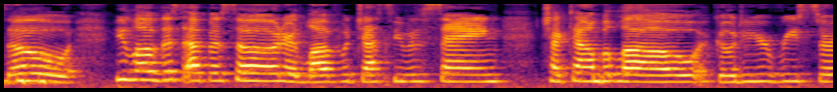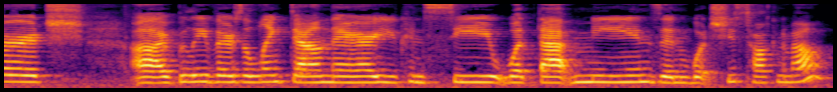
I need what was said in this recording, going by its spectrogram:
So if you love this episode or love what Jessie was saying, check down below, go do your research. Uh, I believe there's a link down there. You can see what that means and what she's talking about.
